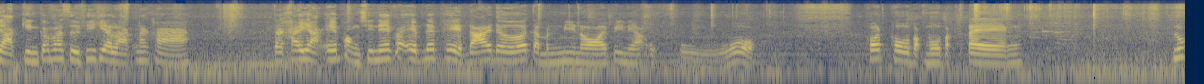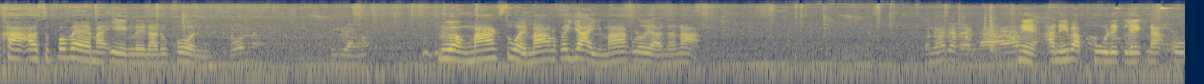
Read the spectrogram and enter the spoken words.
อยากกินก็มาซื้อที่เฮียรักนะคะ แต่ใครอยากเอฟของชิเน่ก็เอฟในเพจได้เด้อแต่มันมีน้อยปีเนี้ยโอ้โหโคตรโพบักโมบักแตง ลูกค้าเอาซุปเปอร์แวร์มาเองเลยนะทุกคนล้นอะสีเหลืองไหมเรื่องมากสวยมากแล้วก็ใหญ่มากเลยอะอันนั้นอะเอาเนื้อแบบไหนครับเนี่ย อันนี้แบบภูเล็กๆนะโอ้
